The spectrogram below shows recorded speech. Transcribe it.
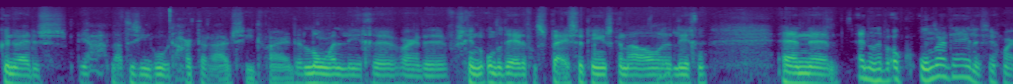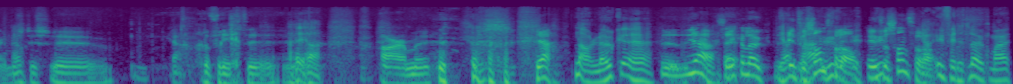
kunnen wij dus ja, laten zien hoe het hart eruit ziet. Waar de longen liggen, waar de verschillende onderdelen van het spijsverteringskanaal uh, liggen. En, uh, en dan hebben we ook onderdelen, zeg maar. Dus, dus uh, ja, gewrichten, ja. armen. ja. Nou, leuk. ja, zeker leuk. Ja, Interessant u, vooral. U, Interessant vooral. Ja, u vindt het leuk, maar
